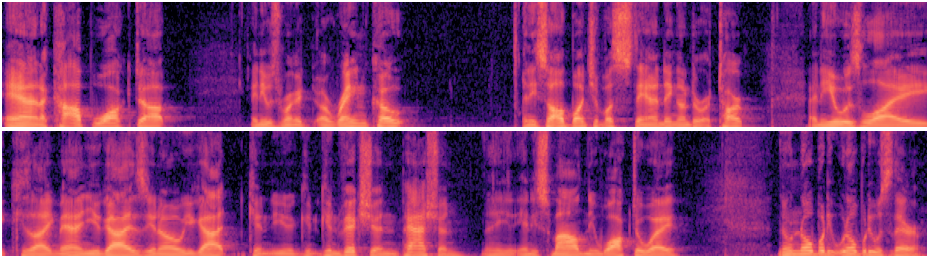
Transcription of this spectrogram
and a cop walked up, and he was wearing a, a raincoat, and he saw a bunch of us standing under a tarp, and he was like, he's like, man, you guys, you know, you got con- you know, conviction, passion, and he, and he smiled and he walked away. No, nobody, nobody was there.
